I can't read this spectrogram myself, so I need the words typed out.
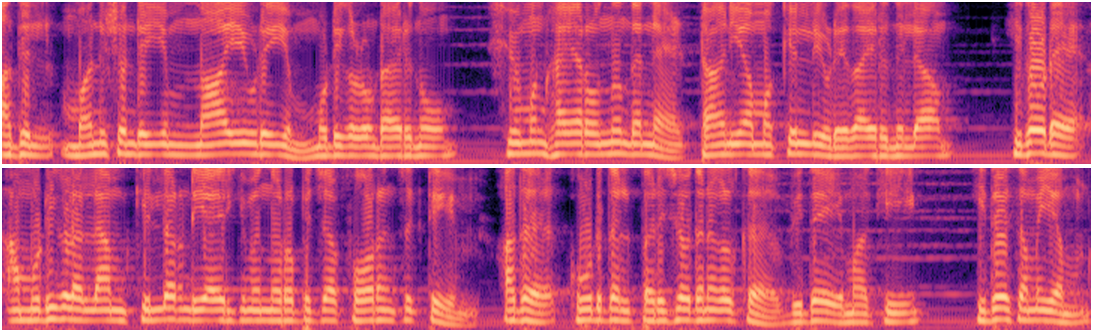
അതിൽ മനുഷ്യന്റെയും നായയുടെയും മുടികളുണ്ടായിരുന്നു ഹ്യൂമൻ ഹെയർ ഒന്നും തന്നെ ടാനിയ മക്കിൻലിയുടേതായിരുന്നില്ല ഇതോടെ ആ മുടികളെല്ലാം കില്ലറിന്റെ ആയിരിക്കുമെന്ന് ഉറപ്പിച്ച ഫോറൻസിക് ടീം അത് കൂടുതൽ പരിശോധനകൾക്ക് വിധേയമാക്കി. ഇതേസമയം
